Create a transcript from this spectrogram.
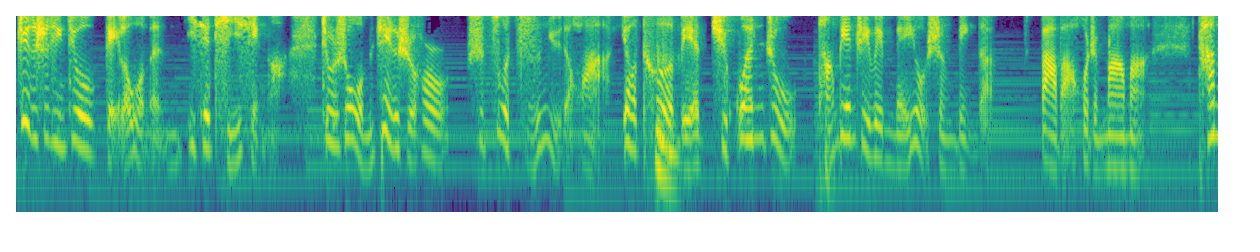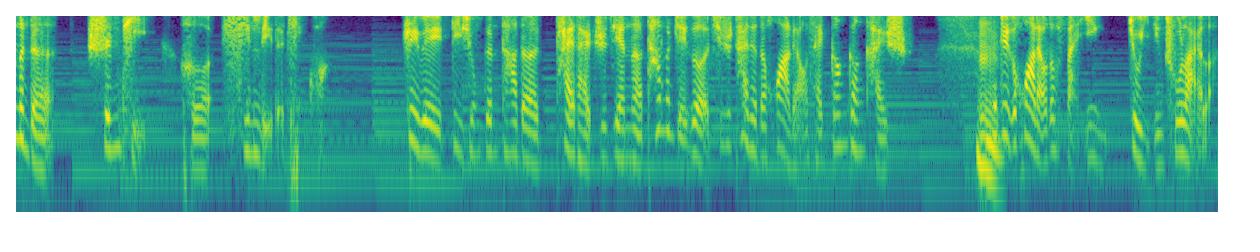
这个事情就给了我们一些提醒啊，就是说，我们这个时候是做子女的话，要特别去关注旁边这位没有生病的爸爸或者妈妈，他们的身体和心理的情况。这位弟兄跟他的太太之间呢，他们这个其实太太的化疗才刚刚开始，嗯，这个化疗的反应就已经出来了。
